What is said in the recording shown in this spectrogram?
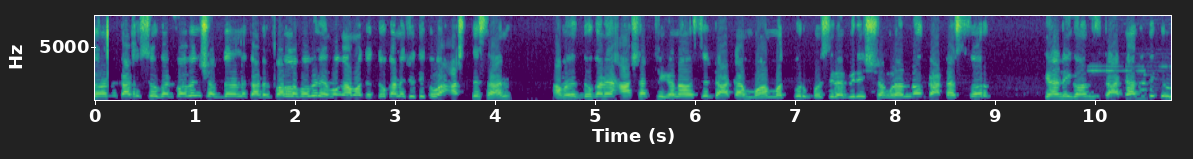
ধরনের কাঠের চৌকাঠ পাবেন, সব ধরনের কাঠের পাল্লা পাবেন এবং আমাদের দোকানে যদি কেউ আসতে চান, আমাদের দোকানে আসার ঠিকানা হচ্ছে ঢাকা মোহাম্মদপুর বসিলা ব্রিজ সংলগ্ন ঘাটাস্তর কেরানীগঞ্জ, ঢাকা। যদি কেউ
